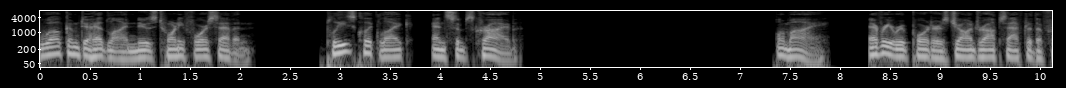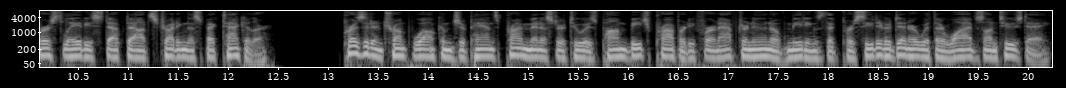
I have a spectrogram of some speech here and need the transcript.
Welcome to Headline News 24/7. Please click like and subscribe. Oh my. Every reporter's jaw drops after the First Lady stepped out strutting the spectacular. President Trump welcomed Japan's Prime Minister to his Palm Beach property for an afternoon of meetings that preceded a dinner with their wives on Tuesday.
